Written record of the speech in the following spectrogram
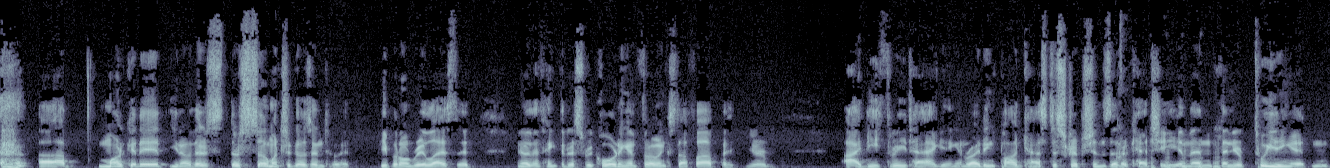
uh, market it? You know there's there's so much that goes into it. People don't realize that you know they think they're just recording and throwing stuff up but you're id3 tagging and writing podcast descriptions that are catchy and then then you're tweeting it. And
